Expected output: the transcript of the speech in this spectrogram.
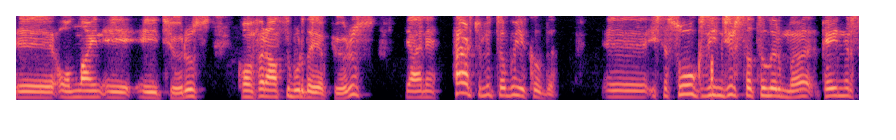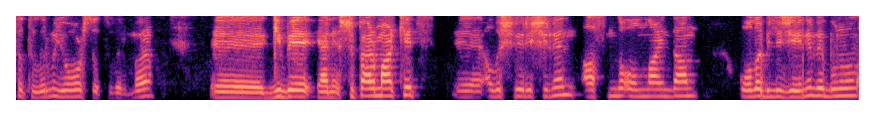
e, online e- eğitiyoruz. Konferansı burada yapıyoruz. Yani her türlü tabu yıkıldı e, işte soğuk zincir satılır mı, peynir satılır mı, yoğurt satılır mı e, gibi yani süpermarket e, alışverişinin aslında online'dan olabileceğini ve bunun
